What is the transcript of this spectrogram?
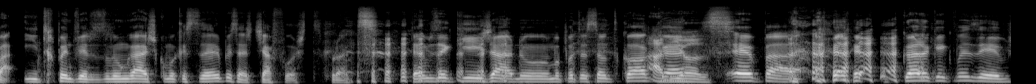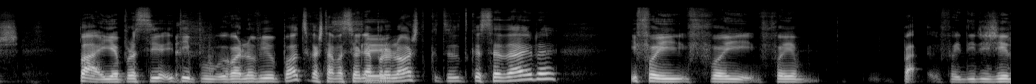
Pá, e de repente veres um gajo com uma caçadeira, pensaste, já foste, pronto. Estamos aqui já numa plantação de coca. Adiós. É pá, agora o que é que fazemos? Pá, e aproxima, e tipo, agora não havia hipótese, o gajo estava assim a olhar para nós de, de, de caçadeira e foi, foi, foi, pá, foi dirigir,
